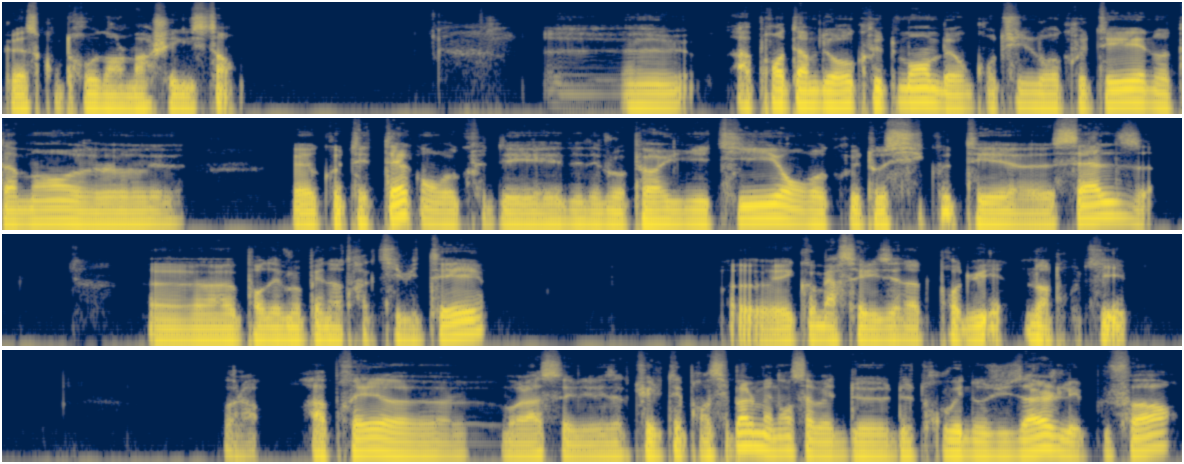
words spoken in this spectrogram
que ce qu'on trouve dans le marché existant. après, en termes de recrutement, ben, on continue de recruter, notamment côté tech, on recrute des, développeurs Unity, on recrute aussi côté sales pour développer notre activité et commercialiser notre produit, notre outil. Voilà. Après, voilà, c'est les actualités principales. Maintenant, ça va être de, trouver nos usages les plus forts,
